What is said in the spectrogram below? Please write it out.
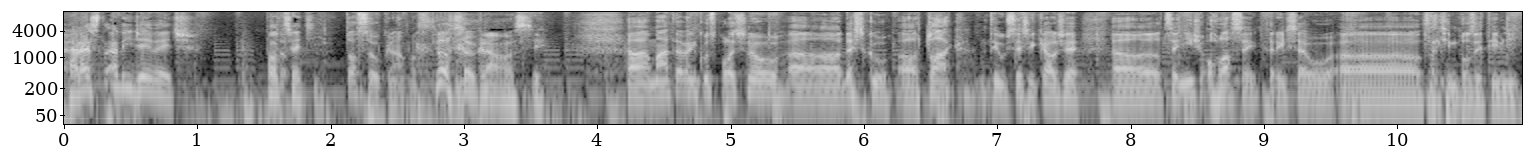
Rest a DJ Witch. Po třetí. To jsou k nám hosti. To jsou k nám hosti. Uh, máte venku společnou uh, desku uh, Tlak. Ty už si říkal, že uh, ceníš ohlasy, které jsou uh, zatím pozitivní.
